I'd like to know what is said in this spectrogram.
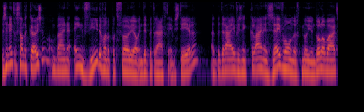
Dus een interessante keuze om bijna een vierde van het portfolio in dit bedrijf te investeren. Het bedrijf is een kleine 700 miljoen dollar waard.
